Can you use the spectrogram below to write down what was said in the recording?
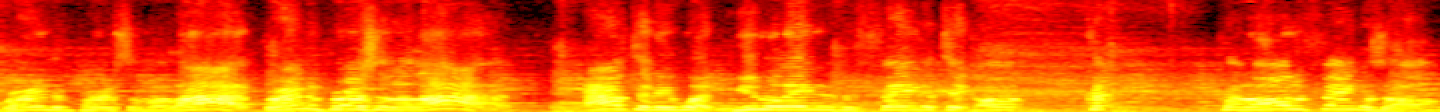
burn the person alive, burn the person alive after they what mutilated his finger, take all cut cut all the fingers off,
